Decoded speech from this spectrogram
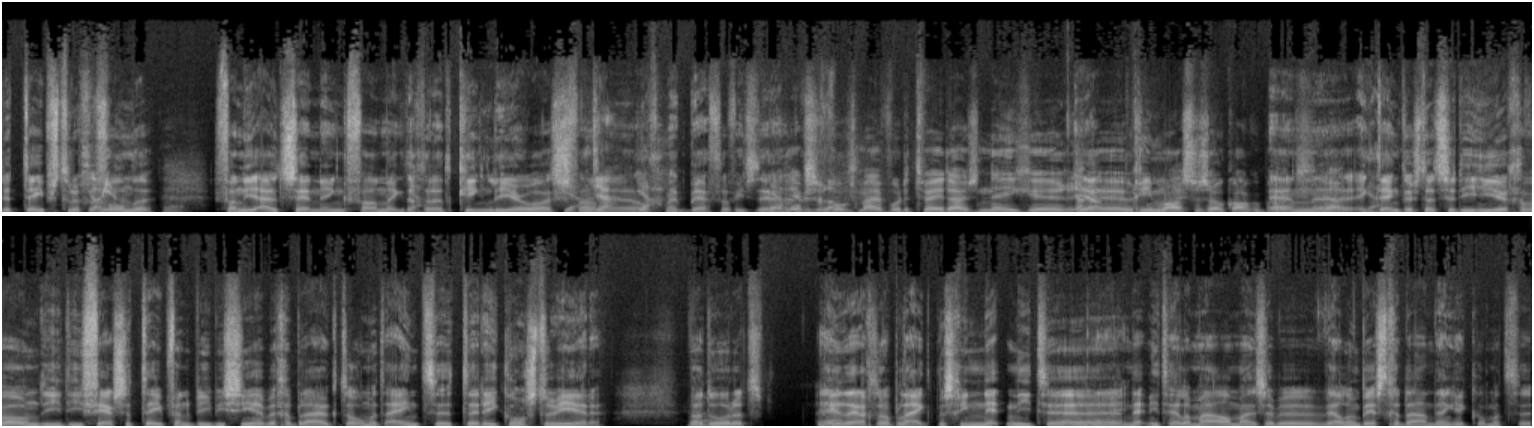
de tapes teruggevonden Ja, ja. van die uitzending van, ik dacht dat het King Lear was, Ja. van, Ja. eh, Ja. of Macbeth of iets Ja, die hebben dergelijks. ze volgens mij voor de 2009 Ja. eh, remasters ook al gebruikt. En ja. ik Ja. denk dus dat ze die hier gewoon, die, die verse tape van de BBC hebben gebruikt om het eind te reconstrueren. Waardoor het heel erg erop lijkt. Misschien net niet, hè, eh, Nee. net niet helemaal. Maar ze hebben wel hun best gedaan, denk ik, om het, eh,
